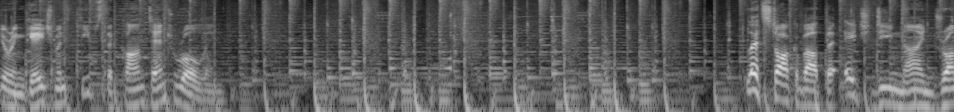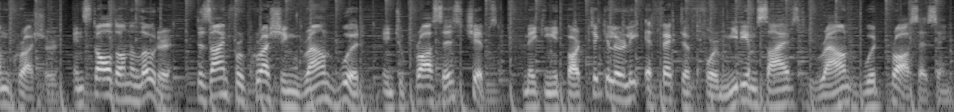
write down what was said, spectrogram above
Your engagement keeps the content rolling. Let's talk about the HD9 drum crusher, installed on a loader, designed for crushing round wood into processed chips, making it particularly effective for medium-sized round wood processing.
